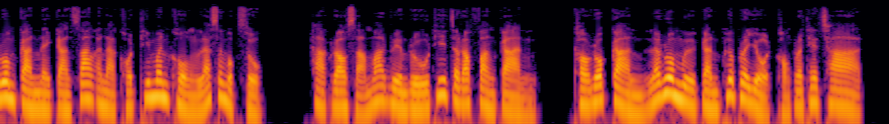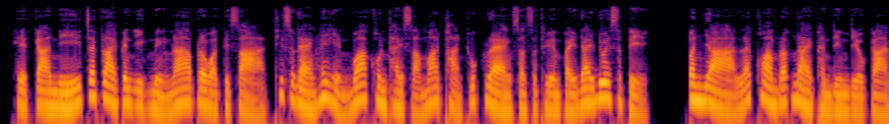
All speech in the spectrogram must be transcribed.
ร่วมกันในการสร้างอนาคตที่มั่นคงและสงบสุข หากเราสามารถเรียนรู้ที่จะรับฟังกัน เคารพกันและร่วมมือกันเพื่อประโยชน์ของประเทศชาติ เหตุการณ์นี้จะกลายเป็นอีกหนึ่งหน้าประวัติศาสตร์ที่แสดงให้เห็นว่าคนไทยสามารถผ่านทุกแรงสั่นสะเทือนไปได้ด้วยสติ ปัญญาและความรักนายแผ่นดินเดียวกัน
